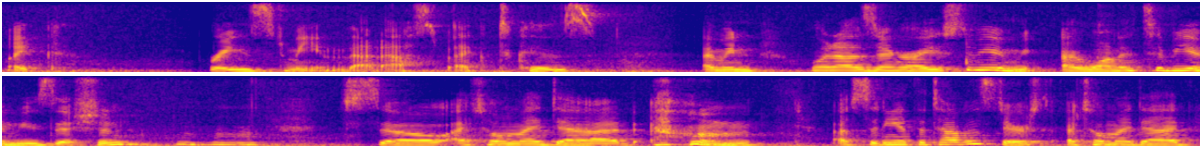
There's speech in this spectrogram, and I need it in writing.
like raised me in that aspect because I mean, when I was younger, I used to be a, I wanted to be a musician. Mm-hmm. So I told my dad, um, I was sitting at the top of the stairs. I told my dad,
